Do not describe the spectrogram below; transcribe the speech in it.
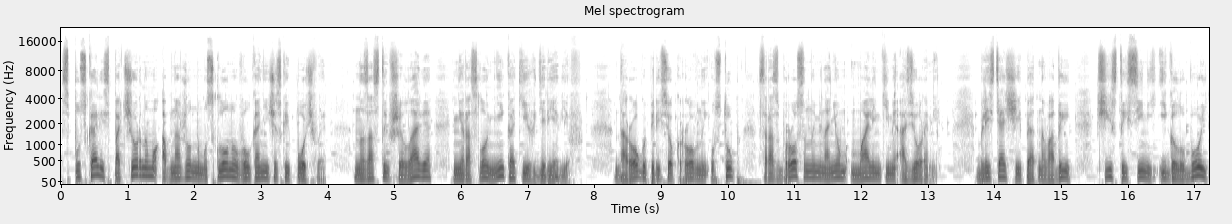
спускались по черному обнаженному склону вулканической почвы. На застывшей лаве не росло никаких деревьев. Дорогу пересек ровный уступ с разбросанными на нем маленькими озерами. Блестящие пятна воды, чистый синий и голубой,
